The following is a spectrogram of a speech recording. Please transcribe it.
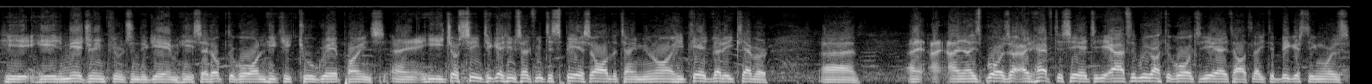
he, he had a major influence in the game. He set up the goal and he kicked two great points. And he just seemed to get himself into space all the time. You know, he played very clever. Uh, and, and I suppose I'd have to say today, after we got the goal today, I thought like the biggest thing was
